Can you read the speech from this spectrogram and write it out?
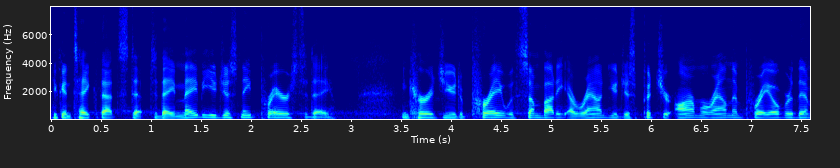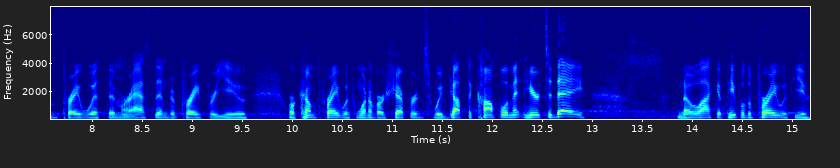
You can take that step today. Maybe you just need prayers today. Encourage you to pray with somebody around you. Just put your arm around them, pray over them, pray with them, or ask them to pray for you, or come pray with one of our shepherds. We've got the complement here today. No lack of people to pray with you.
